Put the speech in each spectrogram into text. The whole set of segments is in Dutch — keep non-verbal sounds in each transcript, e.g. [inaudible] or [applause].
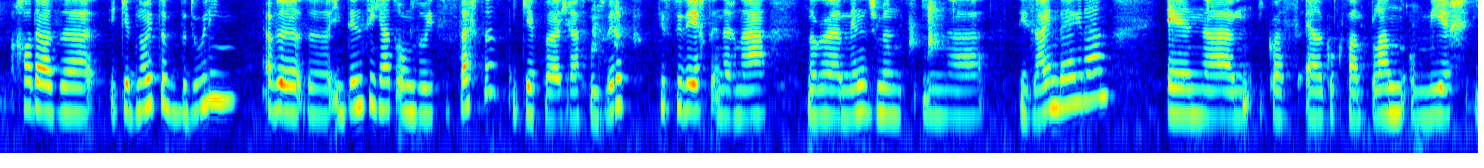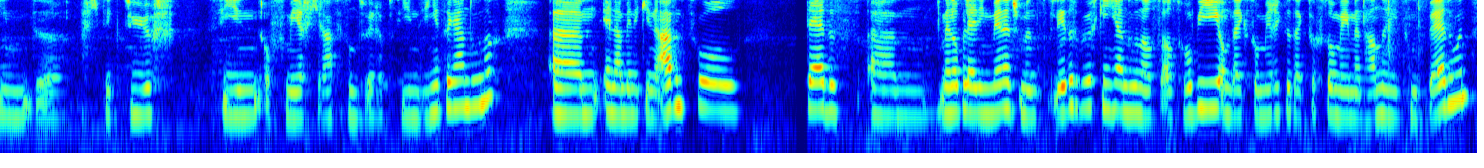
goh, dat was, ik heb nooit de bedoeling of de, de intentie gehad om zoiets te starten. Ik heb grafisch ontwerp gestudeerd en daarna nog management in uh, design bijgedaan. En uh, ik was eigenlijk ook van plan om meer in de architectuur zien of meer grafisch ontwerp zien dingen te gaan doen nog. Um, en dan ben ik in de avondschool tijdens um, mijn opleiding management lederwerking gaan doen als, als hobby, omdat ik zo merkte dat ik toch zo met mijn handen iets moest bijdoen.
